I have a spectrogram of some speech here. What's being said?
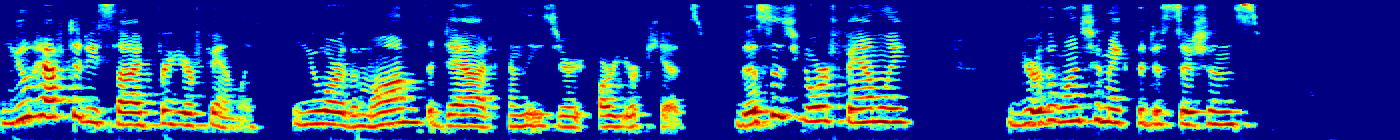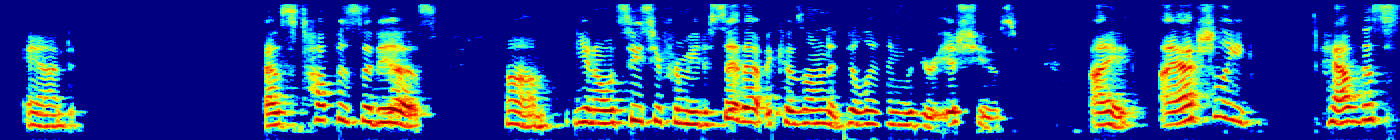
You have to decide for your family. You are the mom, the dad, and these are, are your kids. This is your family. you're the ones who make the decisions. And as tough as it is, um, you know, it's easy for me to say that because I'm not dealing with your issues. I I actually have this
